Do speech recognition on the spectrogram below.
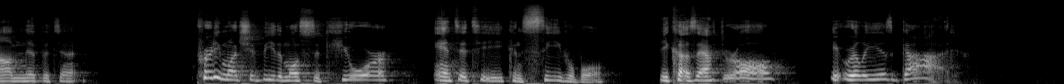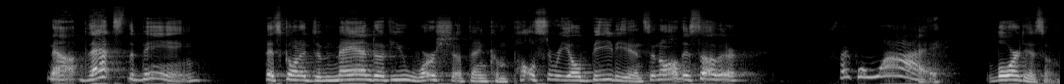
omnipotent, pretty much should be the most secure entity conceivable because, after all, it really is God. Now, that's the being that's going to demand of you worship and compulsory obedience and all this other. It's like, well, why? Lordism.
